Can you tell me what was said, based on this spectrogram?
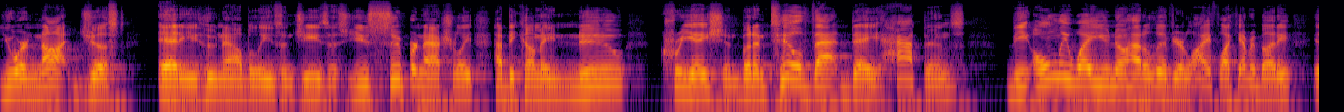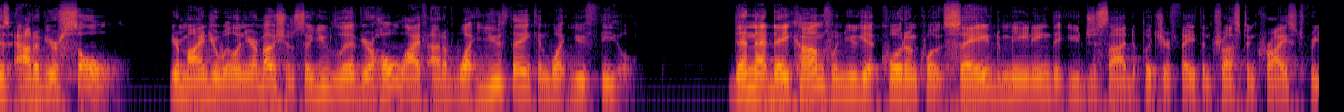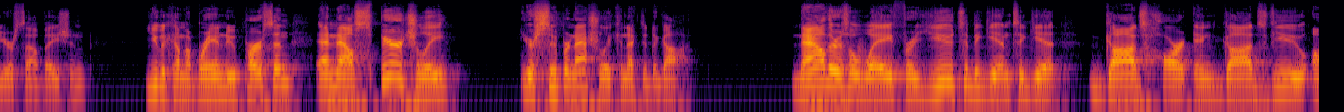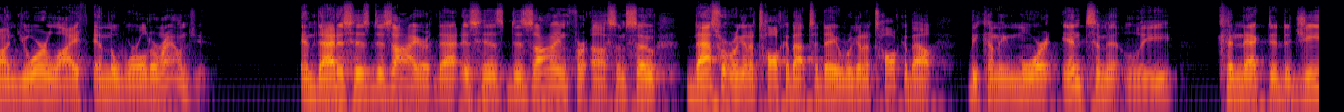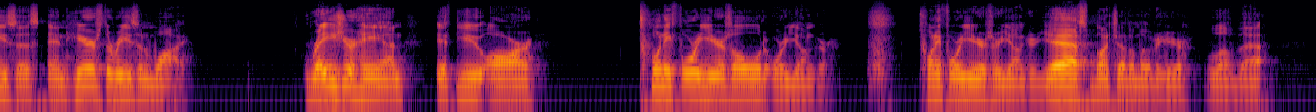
You are not just Eddie who now believes in Jesus. You supernaturally have become a new creation. But until that day happens, the only way you know how to live your life, like everybody, is out of your soul, your mind, your will, and your emotions. So you live your whole life out of what you think and what you feel. Then that day comes when you get quote unquote saved, meaning that you decide to put your faith and trust in Christ for your salvation. You become a brand new person, and now spiritually, you're supernaturally connected to God. Now there's a way for you to begin to get God's heart and God's view on your life and the world around you. And that is His desire. That is His design for us. And so that's what we're going to talk about today. We're going to talk about becoming more intimately connected to Jesus. And here's the reason why. Raise your hand if you are 24 years old or younger. 24 years or younger. Yes, bunch of them over here. Love that.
